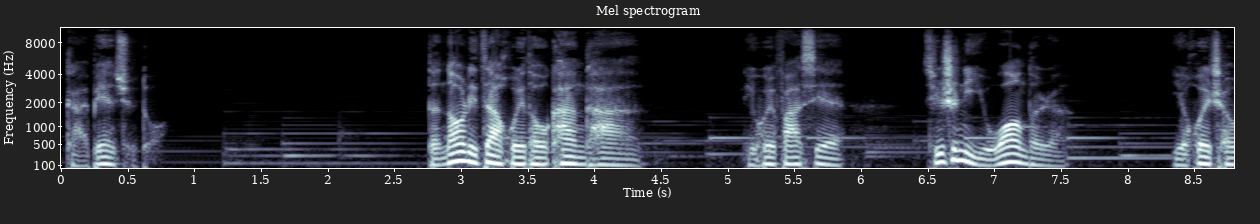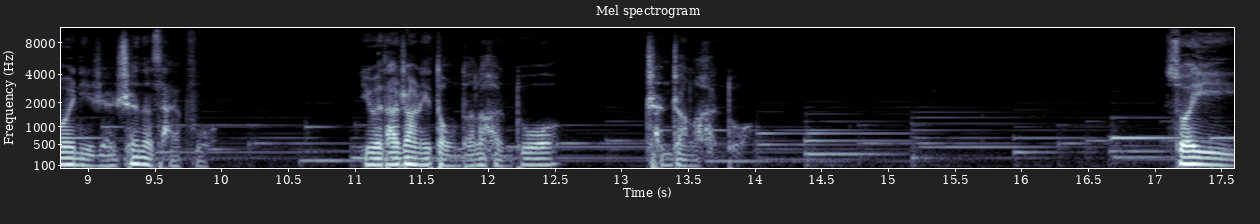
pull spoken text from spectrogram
改变许多。等到你再回头看看，你会发现，其实你遗忘的人，也会成为你人生的财富，因为他让你懂得了很多，成长了很多。所以，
